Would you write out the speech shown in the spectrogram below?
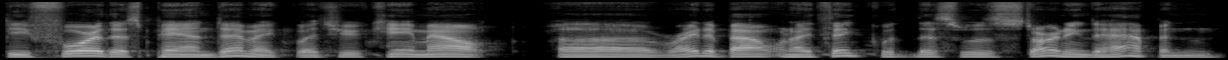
before this pandemic, but you came out uh, right about when I think when this was starting to happen.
